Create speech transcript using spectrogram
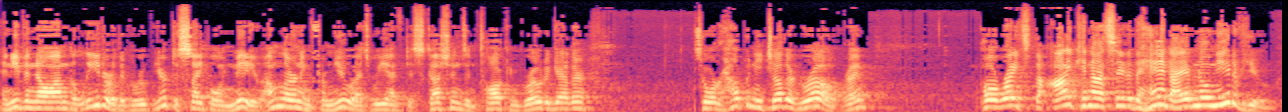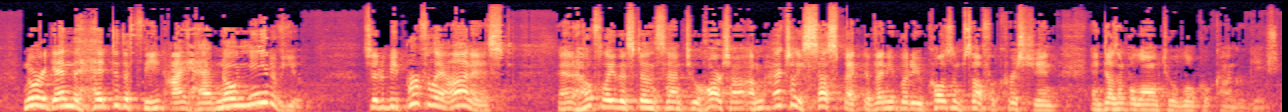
And even though I'm the leader of the group, you're discipling me. I'm learning from you as we have discussions and talk and grow together. So we're helping each other grow, right? Paul writes, The eye cannot say to the hand, I have no need of you, nor again the head to the feet, I have no need of you. So to be perfectly honest, and hopefully this doesn't sound too harsh, I'm actually suspect of anybody who calls himself a Christian and doesn't belong to a local congregation.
